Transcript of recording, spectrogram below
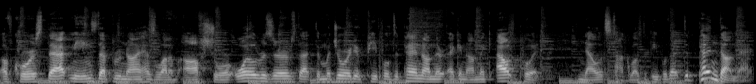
Of course, that means that Brunei has a lot of offshore oil reserves that the majority of people depend on their economic output. Now let's talk about the people that depend on that.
